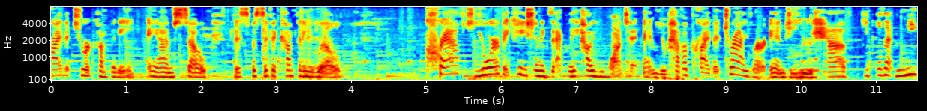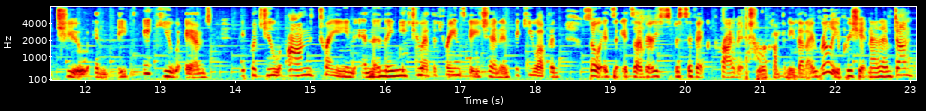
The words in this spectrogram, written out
private tour company, and so this specific company will craft your vacation exactly how you want it. And you have a private driver and you have people that meet you and they take you and they put you on the train and then they meet you at the train station and pick you up. And so it's it's a very specific private tour company that I really appreciate and I've done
